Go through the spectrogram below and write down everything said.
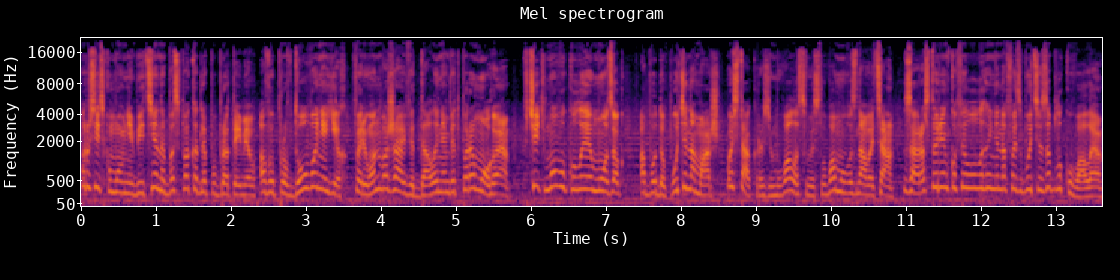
Російськомовні бійці небезпека для побратимів, а виправдовування їх Фаріон вважає віддаленням від перемоги. Вчить мову, коли є мозок, або до Путіна марш. Ось так резюмувала свої слова мовознавиця. Зараз сторінку філологині на Фейсбуці заблокували.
